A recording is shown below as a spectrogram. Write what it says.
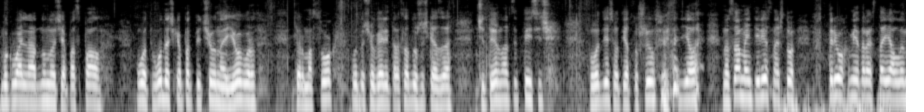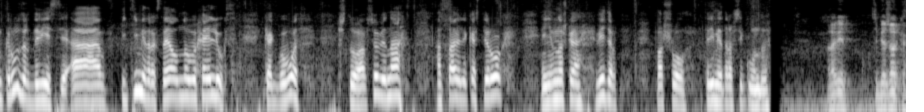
Буквально одну ночь я поспал. Вот водочка подпеченная, йогурт, термосок. Вот еще горит раскладушечка за 14 тысяч. Вот здесь вот я тушил все это дело. Но самое интересное, что в трех метрах стоял Land Cruiser 200, а в пяти метрах стоял новый Hilux. Как бы вот что. А все вина оставили костерок и немножко ветер пошел 3 метра в секунду. Равиль, тебе жарко?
